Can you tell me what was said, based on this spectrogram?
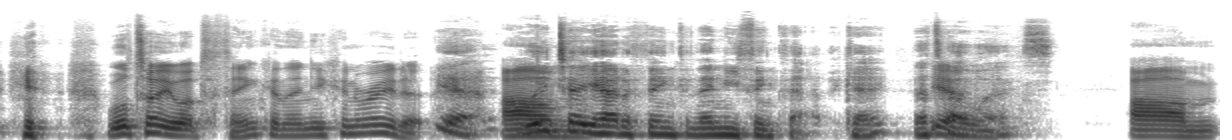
we'll tell you what to think, and then you can read it. Yeah. Um, we'll tell you how to think and then you think that, okay? That's yeah. how it works. Um,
